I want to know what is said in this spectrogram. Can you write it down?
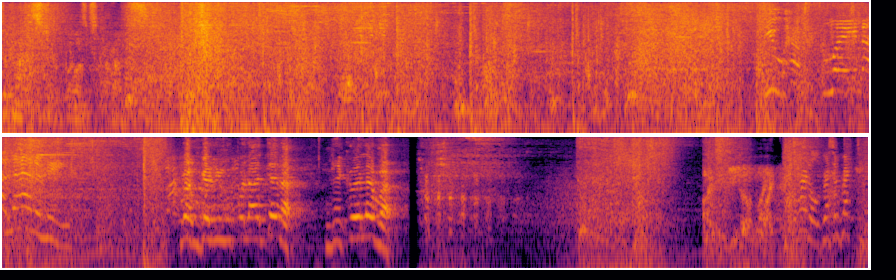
The master wants promise. You have slain an enemy. Ma'am, galing mo pala dyan ah. Hindi ko alam ah. I feed on lightning. Turtle resurrected.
